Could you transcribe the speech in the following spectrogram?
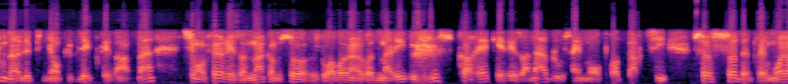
tout dans l'opinion publique présentement. Si on fait un raisonnement comme ça, je dois avoir un raz-de-marée juste correct et raisonnable au sein de mon propre parti. Ça, ça, d'après moi,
